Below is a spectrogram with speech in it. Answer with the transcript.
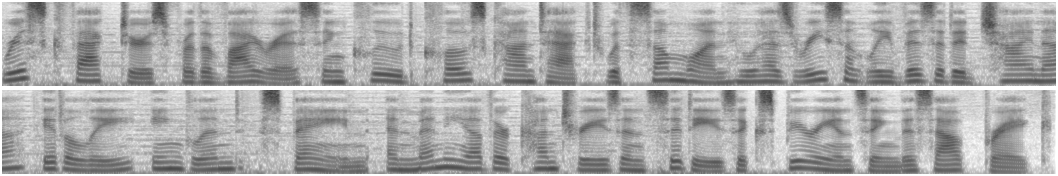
Risk factors for the virus include close contact with someone who has recently visited China, Italy, England, Spain, and many other countries and cities experiencing this outbreak.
